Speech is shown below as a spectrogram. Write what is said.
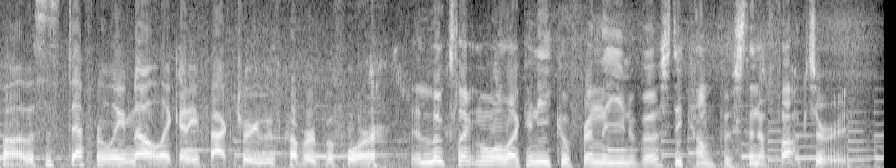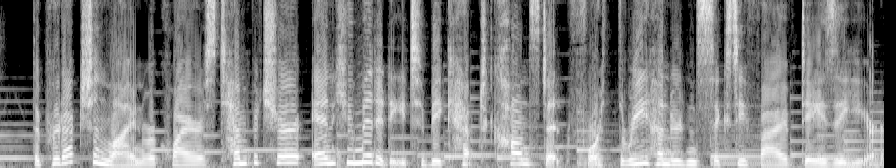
Wow, this is definitely not like any factory we've covered before. It looks like more like an eco-friendly university campus than a factory. The production line requires temperature and humidity to be kept constant for 365 days a year.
